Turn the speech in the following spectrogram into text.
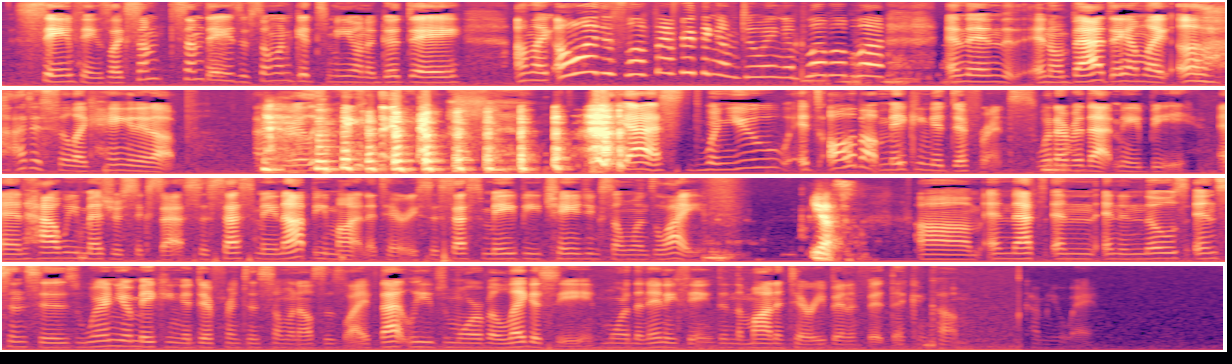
same things. Like some some days, if someone gets me on a good day, I'm like, oh, I just love everything I'm doing and blah blah blah. And then and on bad day, I'm like, ugh, I just feel like hanging it up. I really. yeah, Yes, when you, it's all about making a difference, whatever that may be, and how we measure success. Success may not be monetary. Success may be changing someone's life. Yes. Um, and that's and and in those instances when you're making a difference in someone else's life, that leaves more of a legacy more than anything than the monetary benefit that can come come your way.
